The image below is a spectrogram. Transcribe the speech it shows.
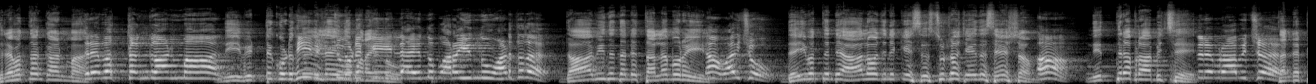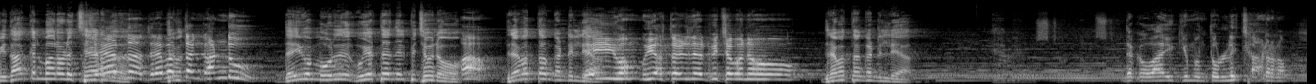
ദ്രവത്വം കാണുവാൻ ദ്രവത്വം കാണുവാൻ നീ വിട്ടു വിട്ടുകൊടുക്കുകയില്ല എന്ന് പറയുന്നു. അടുത്തത്. ദാവീദ് തന്റെ തലമുറയിൽ വായിച്ചു. ദൈവത്തിന്റെ ആലോചനയ്ക്ക് ശുശ്രൂഷ ചെയ്ത ശേഷം നിദ്ര പ്രാപിച്ച് നിദ്ര പ്രാപിച്ച് തന്റെ പിതാക്കന്മാരോട് ചേർന്ന് ദ്രവത്വം കണ്ടു. ദൈവം ഉയർത്തെഴുന്നേൽപ്പിച്ചവനോ? ദ്രവത്വം കണ്ടില്ല. ദൈവം ഉയർത്തെഴുന്നേൽപ്പിച്ചവനോ? ദ്രവത്വം കണ്ടില്ല. ഇതൊക്കെ വായിക്കുമ്പോൾ തുള്ളിച്ചാടണം.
